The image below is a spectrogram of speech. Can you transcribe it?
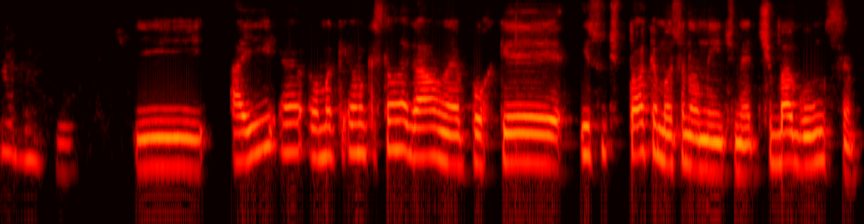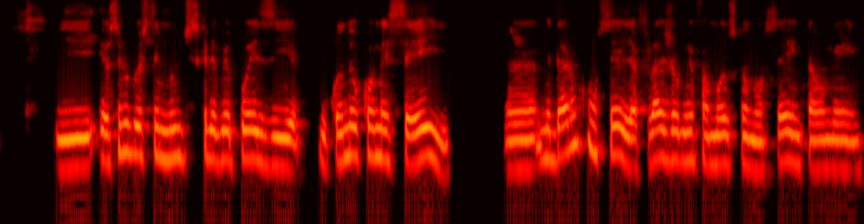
Uhum. E aí é uma, é uma questão legal, né? Porque isso te toca emocionalmente, né? Te bagunça. E eu sempre gostei muito de escrever poesia. E quando eu comecei, uh, me deram um conselho, a frase de alguém famoso que eu não sei, então alguém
